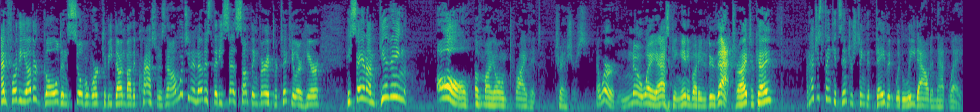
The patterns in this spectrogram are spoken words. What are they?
and for the other gold and silver work to be done by the craftsmen. Now, I want you to notice that he says something very particular here. He's saying, I'm giving all of my own private treasures. Now, we're no way asking anybody to do that, right? Okay? But I just think it's interesting that David would lead out in that way.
